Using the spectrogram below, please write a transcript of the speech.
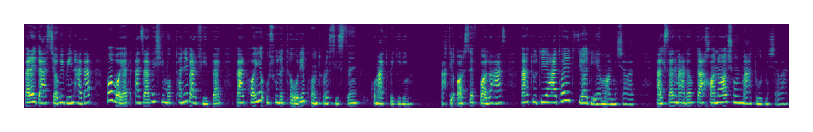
برای دستیابی به این هدف ما باید از روشی مبتنی بر فیدبک بر پایه اصول تئوری کنترل سیستم کمک بگیریم. وقتی آرسف بالا هست محدودیت های زیادی اعمال می شود و اکثر مردم در خانه هاشون محدود می شود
